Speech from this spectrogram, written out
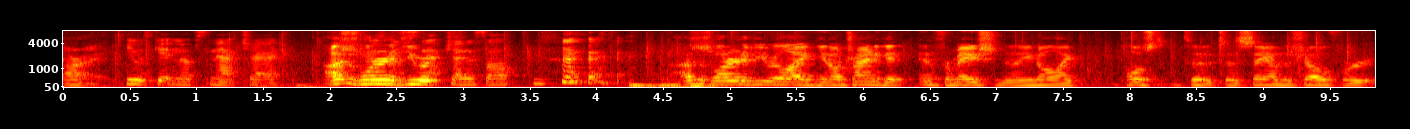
All right. He was getting up Snapchat. I was just wondering if you were. Snapchat us all. I was just wondering if you were like you know trying to get information, you know, like post to, to say on the show for,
